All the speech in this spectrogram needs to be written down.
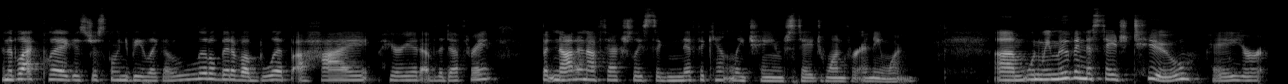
And the Black Plague is just going to be like a little bit of a blip, a high period of the death rate but not enough to actually significantly change stage one for anyone. Um, when we move into stage two, okay, your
